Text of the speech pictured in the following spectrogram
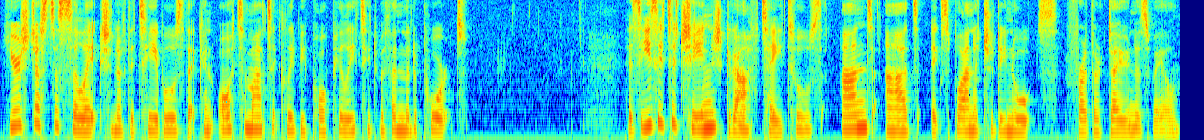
Here's just a selection of the tables that can automatically be populated within the report. It's easy to change graph titles and add explanatory notes further down as well.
